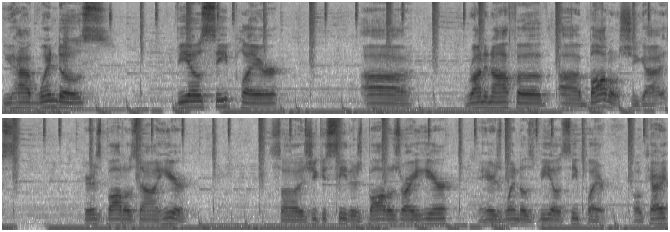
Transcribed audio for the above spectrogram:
You have Windows VLC player uh, running off of uh, bottles, you guys. Here's bottles down here. So as you can see, there's bottles right here, and here's Windows VLC player. Okay,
